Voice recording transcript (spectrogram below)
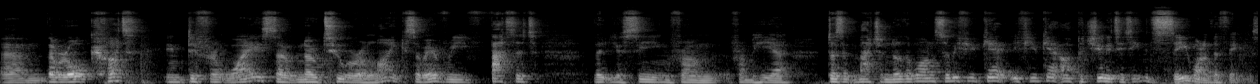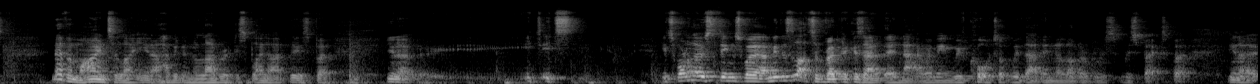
Um, they were all cut in different ways, so no two are alike. So every facet that you're seeing from from here doesn't match another one. So if you get if you get opportunity to even see one of the things, never mind to like you know having an elaborate display like this, but you know it, it's it's one of those things where I mean, there's lots of replicas out there now. I mean, we've caught up with that in a lot of res- respects, but you know,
